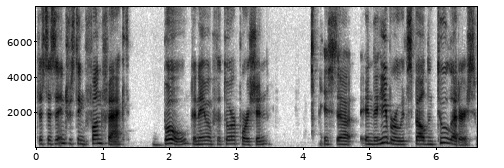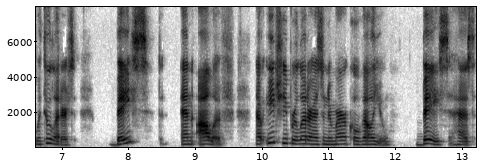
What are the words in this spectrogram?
Just as an interesting fun fact, Bo, the name of the Torah portion, is uh, in the Hebrew it's spelled in two letters with two letters, Beis and Aleph. Now each Hebrew letter has a numerical value. Beis has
